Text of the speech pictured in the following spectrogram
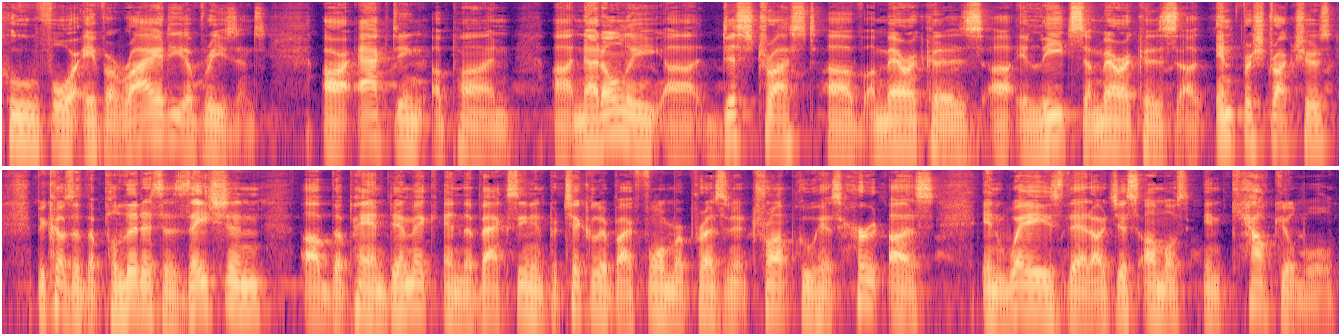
who, for a variety of reasons, are acting upon uh, not only uh, distrust of America's uh, elites, America's uh, infrastructures, because of the politicization of the pandemic and the vaccine in particular by former President Trump, who has hurt us in ways that are just almost incalculable.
